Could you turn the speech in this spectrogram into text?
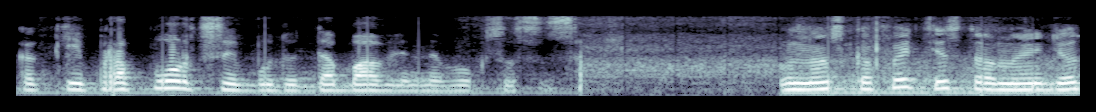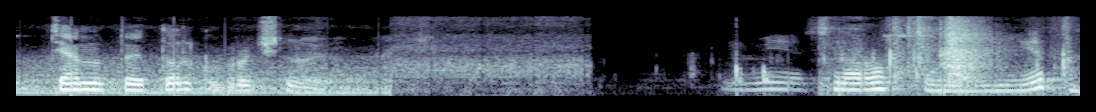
какие пропорции будут добавлены в уксус. У нас в кафе тесто оно идет тянутое только вручную. Имея сноровку метод,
